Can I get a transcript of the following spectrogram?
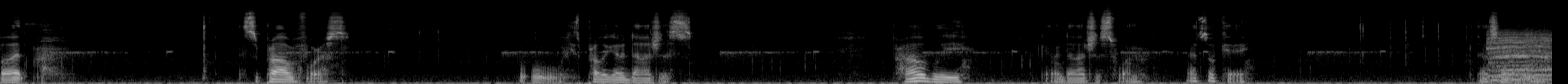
But this is a problem for us. Ooh, he's probably gonna dodge this. Probably gonna dodge this one. That's okay. That's alright.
